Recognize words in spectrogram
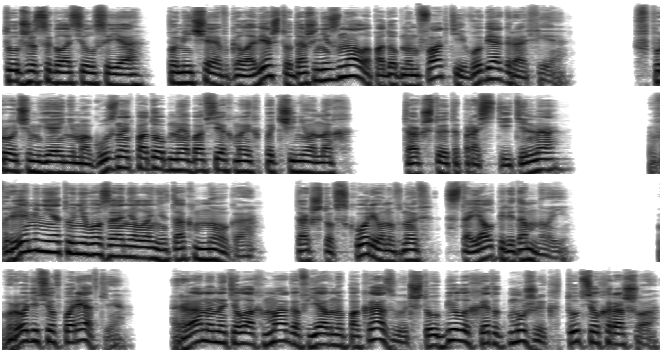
Тут же согласился я, помечая в голове, что даже не знал о подобном факте его биографии. Впрочем, я и не могу знать подобное обо всех моих подчиненных, так что это простительно. Времени это у него заняло не так много, так что вскоре он вновь стоял передо мной. Вроде все в порядке. Раны на телах магов явно показывают, что убил их этот мужик, тут все хорошо.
